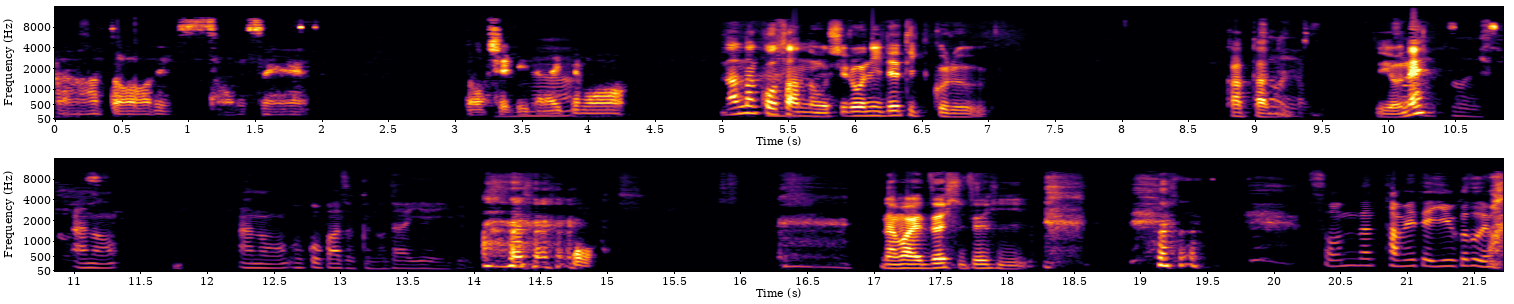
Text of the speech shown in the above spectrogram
なとです。そうですね。教えていただいても、ななこさんの後ろに出てくる方です。すよね。そうです。あの、あの、ゴコパ族の大英雄。名前ぜひぜひ。そんな貯めて言うことではな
